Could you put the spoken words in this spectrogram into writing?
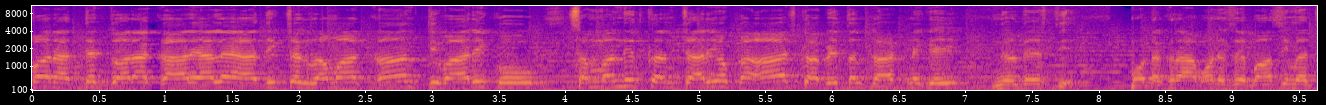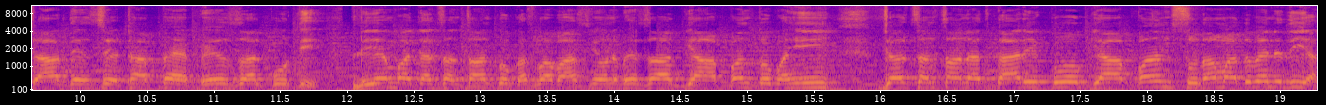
पर अध्यक्ष द्वारा कार्यालय अधीक्षक रमाकांत तिवारी को संबंधित कर्मचारियों का आज का वेतन काटने के निर्देश दिए। मोटर खराब होने से बांसी में चार दिन से ठप है पेयजल पूर्ति। डीएम व जल संस्थान को कस्बा वासियों ने भेजा ज्ञापन तो वहीं जल संस्थान अधिकारी को ज्ञापन सुदामा दुबे ने दिया।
